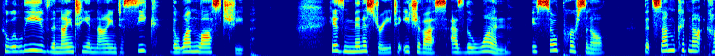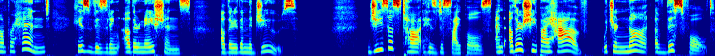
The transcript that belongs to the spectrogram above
who will leave the ninety and nine to seek the one lost sheep. His ministry to each of us as the one is so personal that some could not comprehend his visiting other nations other than the Jews. Jesus taught his disciples, And other sheep I have, which are not of this fold.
